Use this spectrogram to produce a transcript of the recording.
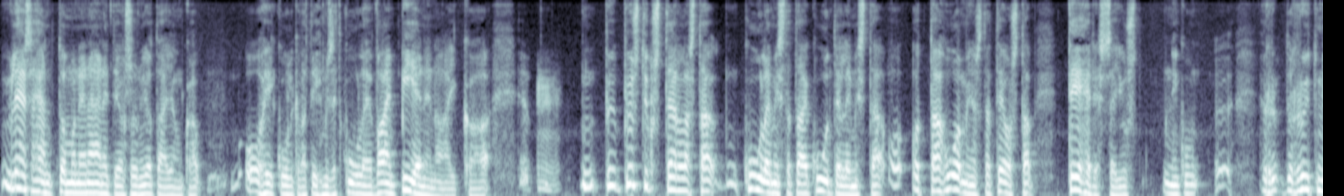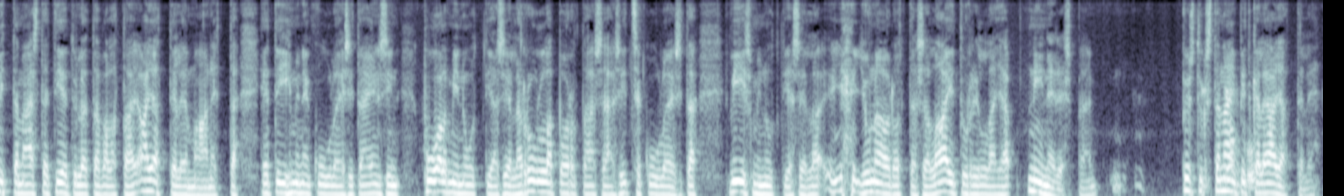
yleensähän tuommoinen ääniteos on jotain, jonka ohi kulkevat ihmiset kuulee vain pienen aikaa. Py- pystyykö tällaista kuulemista tai kuuntelemista ottaa huomioon sitä teosta tehdessä just niin kuin ry- rytmittämään sitä tietyllä tavalla tai ajattelemaan, että, että ihminen kuulee sitä ensin puoli minuuttia siellä rullaportaassa ja sitten se kuulee sitä viisi minuuttia siellä juna odottaessa laiturilla ja niin edespäin. Pystyykö sitä näin pitkälle ajattelemaan?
